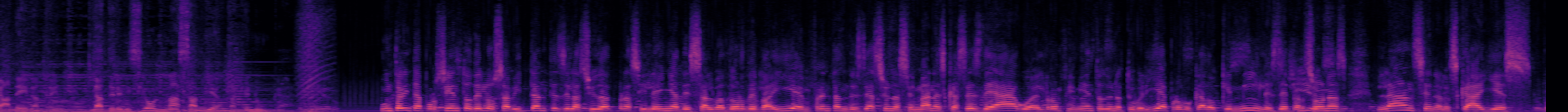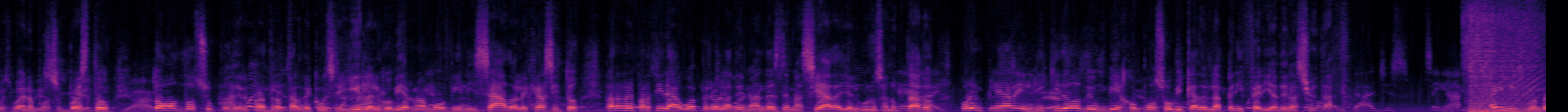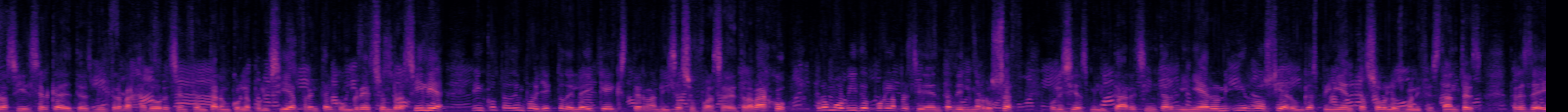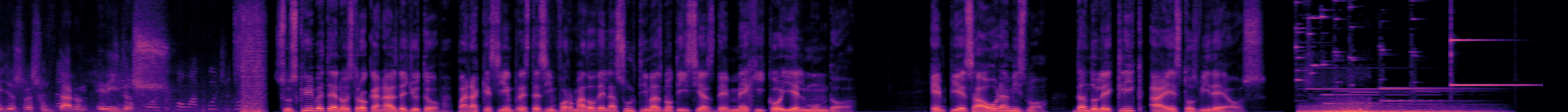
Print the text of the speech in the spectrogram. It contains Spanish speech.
Cadena 30, la televisión más abierta que nunca. Un 30% de los habitantes de la ciudad brasileña de Salvador de Bahía enfrentan desde hace una semana escasez de agua. El rompimiento de una tubería ha provocado que miles de personas lancen a las calles, pues bueno, por supuesto, todo su poder para tratar de conseguirla. El gobierno ha movilizado al ejército para repartir agua, pero la demanda es demasiada y algunos han optado por emplear el líquido de un viejo pozo ubicado en la periferia de la ciudad. Ahí mismo en Brasil, cerca de 3.000 trabajadores se enfrentaron con la policía frente al Congreso en Brasilia en contra de un proyecto de ley que externaliza su fuerza de trabajo, promovido por la presidenta Dilma Rousseff. Policías militares intervinieron y rociaron gas pimienta sobre los manifestantes. Tres de ellos resultaron heridos. Suscríbete a nuestro canal de YouTube para que siempre estés informado de las últimas noticias de México y el mundo. Empieza ahora mismo dándole clic a estos videos.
